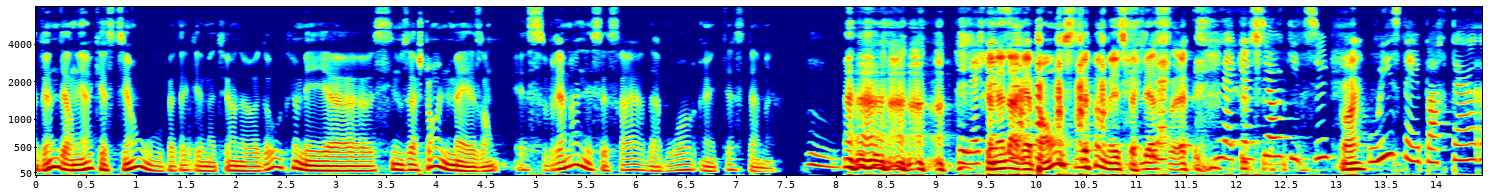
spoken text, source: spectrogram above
On avait une dernière question, ou peut-être que Mathieu en aura d'autres, mais euh, si nous achetons une maison, est-ce vraiment nécessaire d'avoir un testament? Hmm. je connais la réponse, mais je te laisse. La, la question qui tue. Oui, c'est important,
